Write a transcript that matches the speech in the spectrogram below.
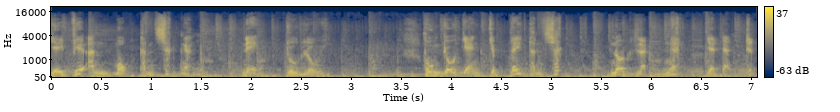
về phía anh một thanh sắt ngắn Đen trùi lủi. Hùng vội vàng chụp lấy thanh sắt Nó lạnh ngắt và nặng trịch.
